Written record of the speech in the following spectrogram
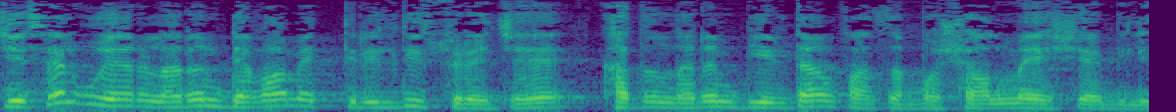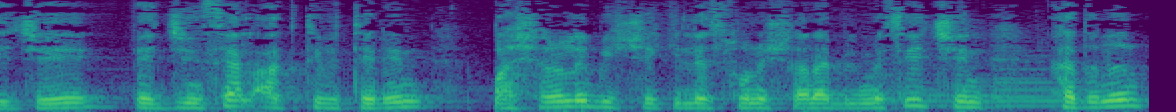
Cinsel uyarıların devam ettirildiği sürece kadınların birden fazla boşalma yaşayabileceği ve cinsel aktivitenin başarılı bir şekilde sonuçlanabilmesi için kadının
